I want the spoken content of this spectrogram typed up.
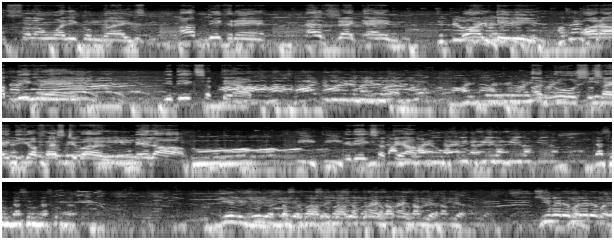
गाइस आप देख रहे हैं जेड एन वर्ल्ड टीवी और आप देख रहे हैं, ये देख सकते हैं आप। अनूर सोसाइटी का फेस्टिवल मेला ये देख सकते हैं आप। ये लीजिए जी मेरे भाई।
